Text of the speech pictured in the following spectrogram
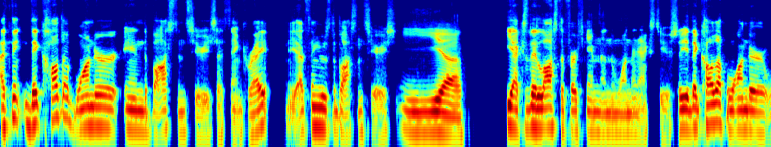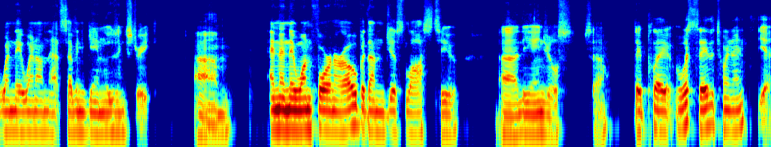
I think they called up Wander in the Boston series. I think, right? Yeah, I think it was the Boston series. Yeah. Yeah, because they lost the first game, then won the next two. So yeah, they called up Wander when they went on that seven game losing streak. Um, and then they won four in a row, but then just lost to uh, the Angels. So they play, what's today, the 29th? Yeah.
